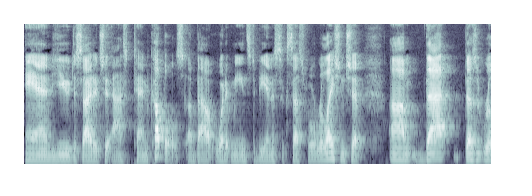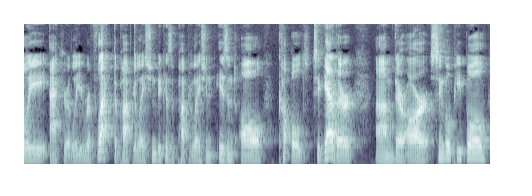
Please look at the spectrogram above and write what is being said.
and you decided to ask 10 couples about what it means to be in a successful relationship, um, that doesn't really accurately reflect the population because the population isn't all coupled together. Um, there are single people,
